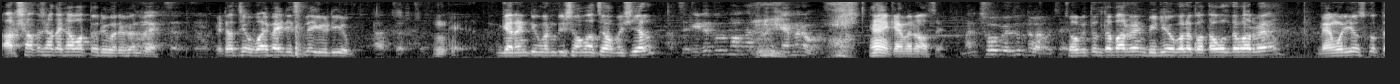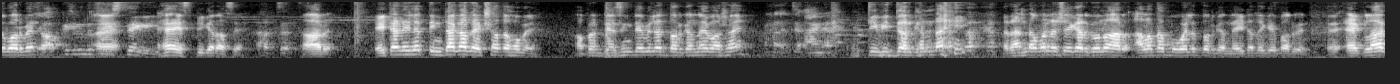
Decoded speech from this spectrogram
আর সাথে সাথে খাবার তৈরি করে ফেলবে। এটা হচ্ছে ওয়াইফাই ডিসপ্লে ইউটিউব আচ্ছা আচ্ছা। গ্যারান্টি ওয়ারেন্টি সব আছে অফিসিয়াল আচ্ছা মনে হয় হ্যাঁ ক্যামেরা আছে। মানে ছবি তুলতে পারবে ছবি তুলতে পারবেন ভিডিও কলে কথা বলতে পারবেন। মেমোরি ইউজ করতে পারবেন। হ্যাঁ স্পিকার আছে। আচ্ছা আর এটা নিলে তিনটা কাজ একসাথে হবে। আপনার ড্রেসিং টেবিলের দরকার নাই বাসায়। আচ্ছা টিভির দরকার নাই। রান্না বান্না শেখার কোনো আর আলাদা মোবাইলের দরকার নাই এটা থেকে পারবেন। এক লাখ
